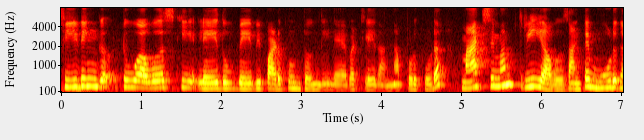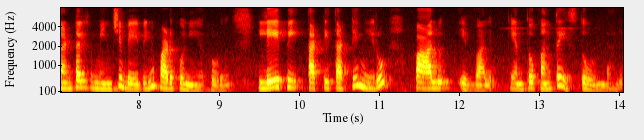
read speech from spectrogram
ఫీడింగ్ టూ అవర్స్కి లేదు బేబీ పడుకుంటుంది లేవట్లేదు అన్నప్పుడు కూడా మ్యాక్సిమం త్రీ అవర్స్ అంటే మూడు గంటలకు మించి బేబీని పడుకొనియకూడదు. లేపి తట్టి తట్టి మీరు పాలు ఇవ్వాలి. ఎంతో కొంత ఇస్తూ ఉండాలి.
